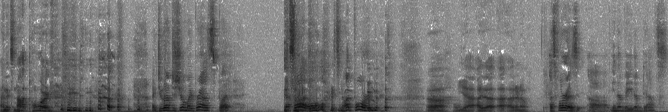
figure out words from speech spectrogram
and it's not porn. I do have to show my breasts, but that's It's Not it's not porn. uh, yeah, I, I, I don't know. As far as uh, innovative deaths,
